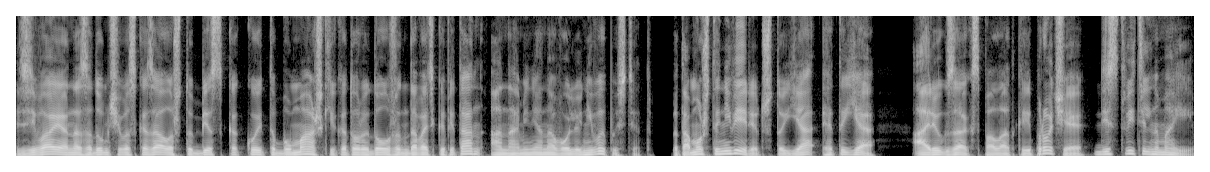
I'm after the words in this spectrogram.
Зевая, она задумчиво сказала, что без какой-то бумажки, которую должен давать капитан, она меня на волю не выпустит. Потому что не верит, что я — это я, а рюкзак с палаткой и прочее действительно мои.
